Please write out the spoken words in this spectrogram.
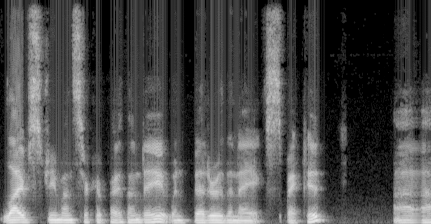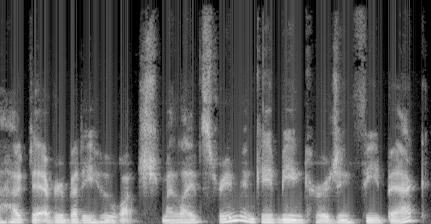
live stream on Circuit Python Day. It went better than I expected. Uh, hug to everybody who watched my live stream and gave me encouraging feedback.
